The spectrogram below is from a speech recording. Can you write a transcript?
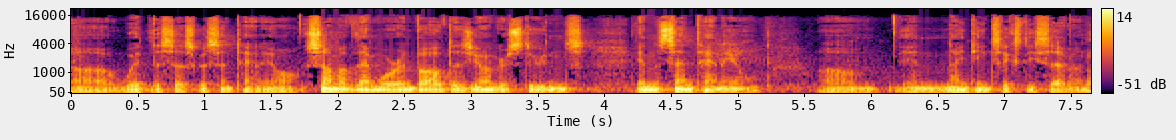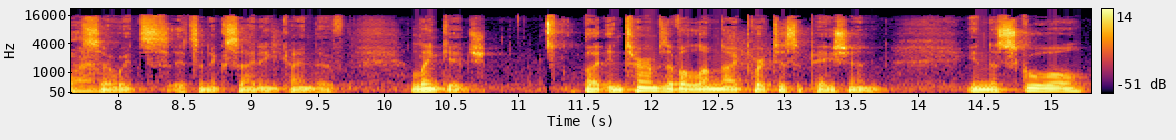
uh, with the sesquicentennial. Some of them were involved as younger students in the centennial um, in 1967. Wow. So it's it's an exciting kind of linkage. But in terms of alumni participation in the school,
